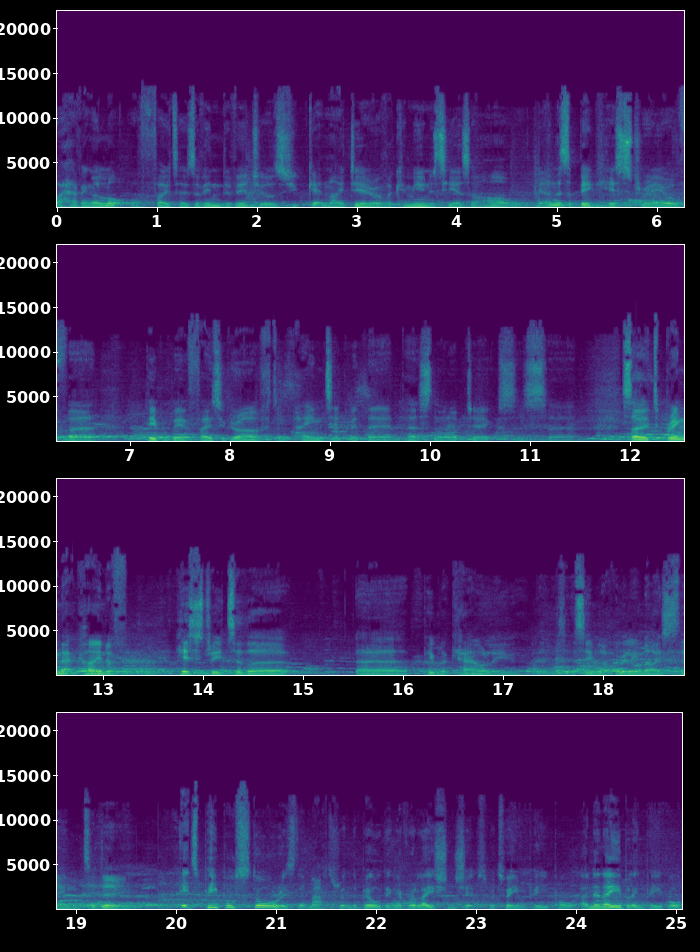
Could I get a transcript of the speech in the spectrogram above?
By having a lot of photos of individuals, you get an idea of a community as a whole. And there's a big history of uh, people being photographed and painted with their personal objects. As, uh, so to bring that kind of history to the uh, people of Cowley seemed like a really nice thing to do. It's people's stories that matter and the building of relationships between people and enabling people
